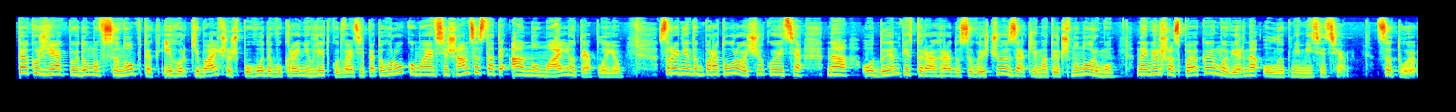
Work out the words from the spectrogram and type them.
Також, як повідомив синоптик Ігор Кібальчич, погода в Україні влітку 25-го року має всі шанси стати аномально теплою. Середня температура очікується на 1-1,5 градуси вищою за кліматичну норму. Найбільша спека ймовірна у липні місяці. Цитую.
